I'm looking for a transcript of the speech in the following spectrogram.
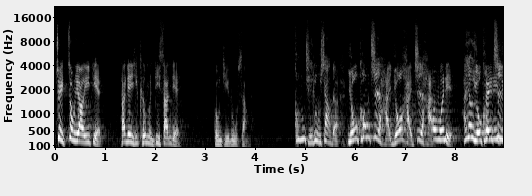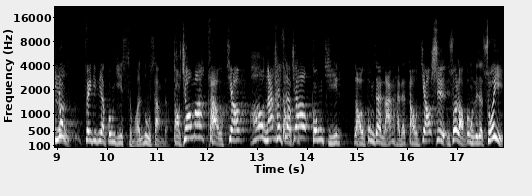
最重要一点，他练习科目第三点，攻击陆上的。攻击陆上的，由空制海，由海制海。我问你，还要由空制陆？菲律宾要攻击什么陆上的？岛礁吗？岛礁。哦，南海岛礁。攻击老共在南海的岛礁。是，你说老共会不会这？所以，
